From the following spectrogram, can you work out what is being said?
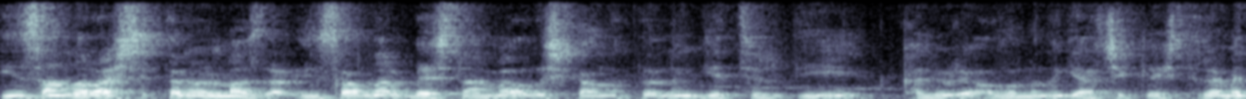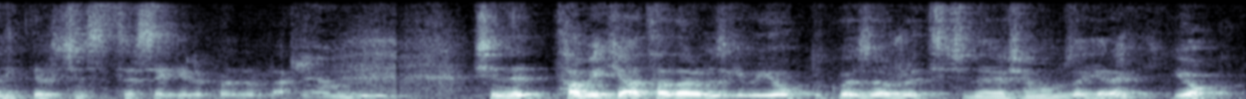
İnsanlar açlıktan ölmezler. İnsanlar beslenme alışkanlıklarının getirdiği kalori alımını gerçekleştiremedikleri için strese girip ölürler. Hmm. Şimdi tabii ki atalarımız gibi yokluk ve zaruret içinde yaşamamıza gerek yok.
